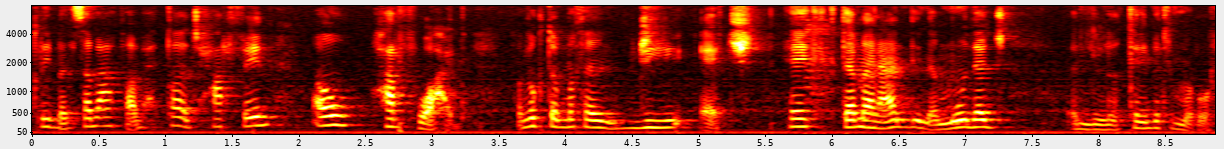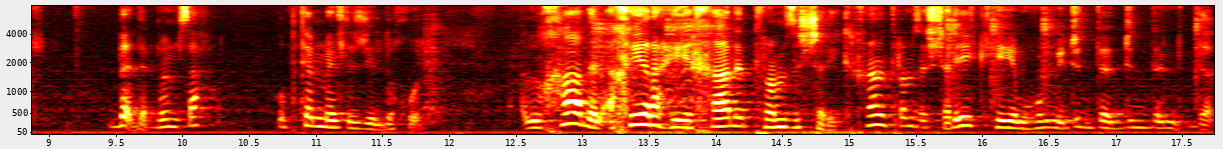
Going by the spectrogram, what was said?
تقريبا سبعة فبحتاج حرفين أو حرف واحد. فبكتب مثلا GH. هيك اكتمل عندي نموذج كلمة المرور. بقدر بمسح وبكمل تسجيل دخول. الخانة الأخيرة هي خانة رمز الشريك. خانة رمز الشريك هي مهمة جدا جدا جدا.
